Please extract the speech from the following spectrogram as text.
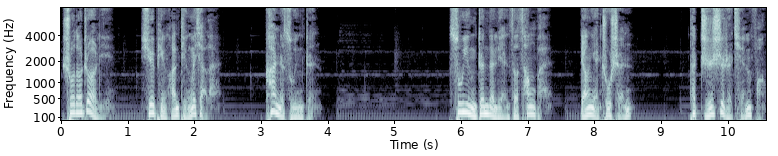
说到这里，薛品涵停了下来，看着苏应真。苏应真的脸色苍白，两眼出神，他直视着前方。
